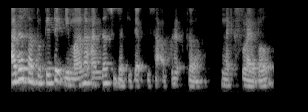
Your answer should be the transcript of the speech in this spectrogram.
ada satu titik di mana Anda sudah tidak bisa upgrade ke next level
